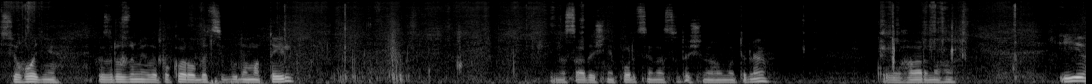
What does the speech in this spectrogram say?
Сьогодні, як ви зрозуміли, по коробиці буде мотиль. Насадочні порції насадочного мотиля. Такого гарного. І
